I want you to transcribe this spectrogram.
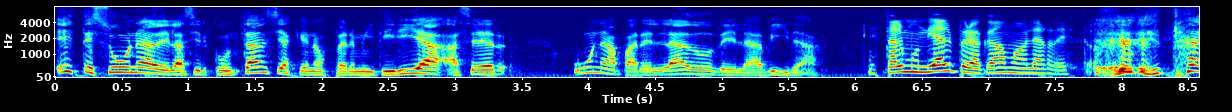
esta es una de las circunstancias que nos permitiría hacer una para el lado de la vida. Está el mundial, pero acá vamos a hablar de esto. Eh, está-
